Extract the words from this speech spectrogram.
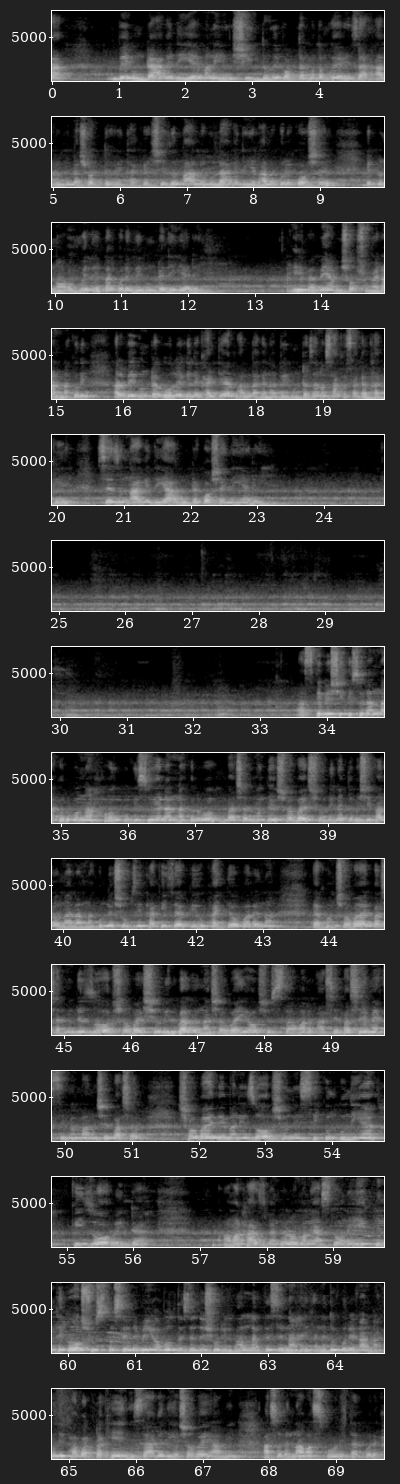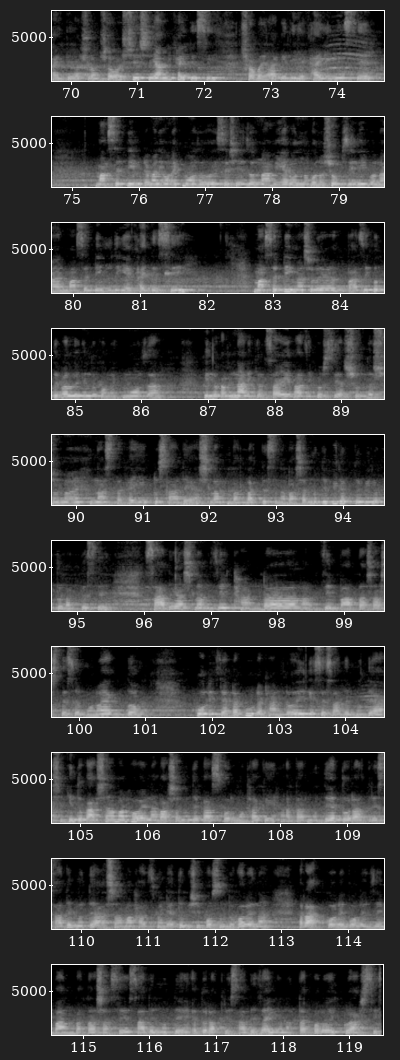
বেগুনটা আগে দিয়ে মানে সিদ্ধ হয়ে বর্তার মতন হয়ে যায় আলুগুলা শক্ত হয়ে থাকে। সেজন্য আলুগুলা আগে দিয়ে ভালো করে কষাই একটু নরম হইলে তারপরে বেগুনটা দিয়ে দিই। এইভাবে আমি সব সময় রান্না করি। আর বেগুনটা গলে গেলে খাইতে আর ভালো লাগে না। বেগুনটা যেন শাখা সাকা থাকে, সেজন্য আগে দিয়ে আলুটা কষাই নিয়ে আরি। আজকে বেশি কিছু রান্না করব না, অল্প কিছুই রান্না করব। বাসার মধ্যে সবাই শরীর এত বেশি ভালো না, রান্না করলে সবজি থাকি যা কেউ খাইতেও পারে না। এখন সবার বাসার মধ্যে জ্বর, সবাই শরীর ভালো না, সবাই অসুস্থ। আমার আশেপাশে ম্যাক্সিমাম মানুষের বাসার সবাই মানে জ্বর শুনি, চিকুনগুনিয়া কি জ্বর এটা? আমার হাজব্যান্ডেরও মানে আজকে অনেক দিন থেকে অসুস্থ ছেলে মেয়েও বলতেছে যে শরীর ভালো লাগতেছে না, এখানে দুপুরে রান্না করে খাবারটা খেয়ে নিচ্ছে আগে দিয়ে সবাই আমি আসলে নামাজ পড়ি তারপরে খাইতে আসলাম। সবার শেষে আমি খাইতেছি, সবাই আগে দিয়ে খাইয়ে নিচ্ছে মাছের ডিমটা মানে অনেক মজা হয়েছে সেই জন্য আমি আর অন্য কোনো সবজি নিব না, আর মাছের ডিম দিয়ে খাইতেছি। মাছের ডিম আসলে ভাজি করতে পারলে কিন্তু অনেক মজা। কিন্তু আমি নারিকেল চায়ে ভাজি করছি আর সন্ধ্যার সময় নাস্তা খাইয়ে একটু সাদে আসলাম। ভালো লাগতেছে না, বাসার মধ্যে বিরক্ত বিরক্ত লাগতেছে। সাদে আসলাম যে ঠান্ডা আর যে বাতাস আসতেছে মনে একদম কলিজাটা পুরো ঠান্ডা হয়ে গেছে ছাদের মধ্যে আসে। কিন্তু আসা আমার হয় না, বাসার মধ্যে কাজকর্ম থাকে আর তার মধ্যে এত রাত্রে ছাদের মধ্যে আসা আমার হাজব্যান্ড এত বেশি পছন্দ করে না। রাগ করে, বলে যে, বান বাতাস আছে, ছাদের মধ্যে এত রাত্রে ছাদে যাইও না, তারপরেও একটু আসছি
